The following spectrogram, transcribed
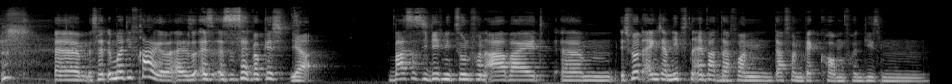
ähm, ist halt immer die Frage. Also es, es ist halt wirklich. Ja. Was ist die Definition von Arbeit? Ähm, ich würde eigentlich am liebsten einfach mhm. davon, davon wegkommen, von diesem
